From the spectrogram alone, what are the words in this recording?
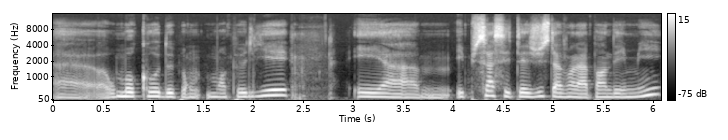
au MOCO de Montpellier. Et, euh, et puis ça, c'était juste avant la pandémie.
